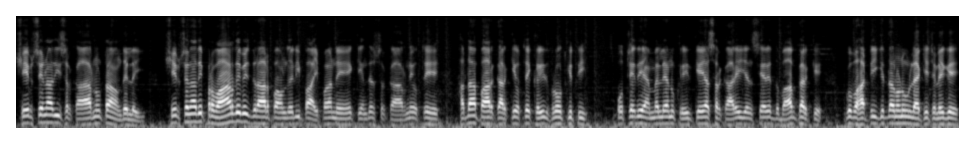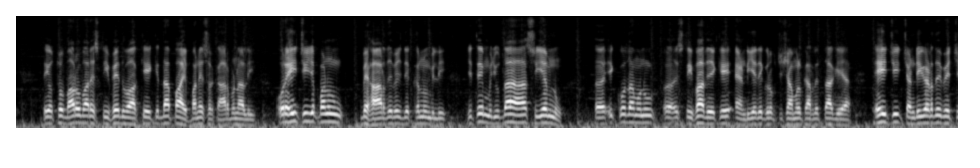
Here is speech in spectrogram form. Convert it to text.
ਸ਼ਿਵ ਸੈਨਾ ਦੀ ਸਰਕਾਰ ਨੂੰ ਢਾਉਣ ਦੇ ਲਈ, ਸ਼ਿਵ ਸੈਨਾ ਦੇ ਪਰਿਵਾਰ ਦੇ ਵਿੱਚ ਦਰਾਰ ਪਾਉਣ ਦੇ ਲਈ ਭਾਜਪਾ ਨੇ ਕੇਂਦਰ ਸਰਕਾਰ ਨੇ ਉੱਥੇ ਹੱਦਾਂ ਪਾਰ ਕਰਕੇ ਉੱਥੇ ਖਰੀਦ ਫਰੋਖਤ ਕੀਤੀ। ਉੱਥੇ ਦੇ ਐਮਐਲਏ ਨੂੰ ਖਰੀਦ ਕੇ ਜਾਂ ਸਰਕਾਰੀ ਏਜੰਸੀਆਂ ਦੇ ਦਬਾਅ ਕਰਕੇ ਗੁਵਾਹਾਟੀ ਕਿੱਦਾਂ ਉਹਨਾਂ ਨੂੰ ਲੈ ਕੇ ਚਲੇ ਗਏ ਤੇ ਉੱਥੋਂ ਬਾਹਰੋਂ ਬਾਹਰ ਅਸਤੀਫੇ ਦਵਾ ਕੇ ਕਿੱਦਾਂ ਭਾਜਪਾ ਨੇ ਸਰਕਾਰ ਬਣਾ ਲਈ। ਔਰ ਇਹੀ ਚੀਜ਼ ਆਪਾਂ ਨੂੰ ਬਿਹਾਰ ਦੇ ਵਿੱਚ ਦੇਖਣ ਨੂੰ ਮਿਲੀ, ਜਿੱਥੇ ਮੌਜੂਦਾ ਸੀਐਮ ਨੂੰ ਇੱਕੋ ਦਮ ਉਹਨੂੰ ਅ, ਅਸਤੀਫਾ ਦੇ ਕੇ ਐਨਡੀਏ ਦੇ ਗਰੁੱਪ 'ਚ ਸ਼ਾਮਲ ਕਰ ਲਿੱਤਾ ਗਿਆ। ਇਹੀ ਚੀਜ਼ ਚੰਡੀਗੜ੍ਹ ਦੇ ਵਿੱਚ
